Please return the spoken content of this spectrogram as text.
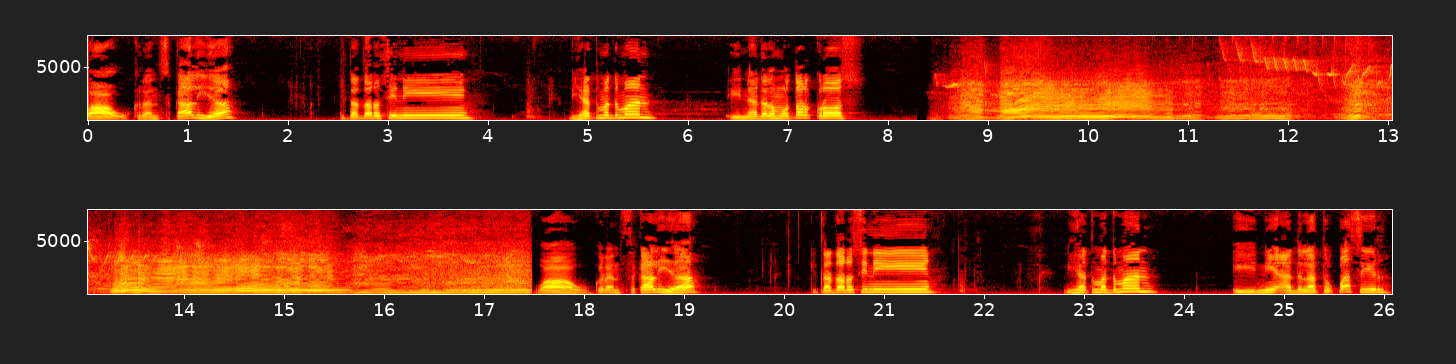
Wow, keren sekali ya. Kita taruh sini. Lihat teman-teman. Ini adalah motor cross. Wow, keren sekali ya. Kita taruh sini. Lihat teman-teman. Ini adalah truk pasir.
